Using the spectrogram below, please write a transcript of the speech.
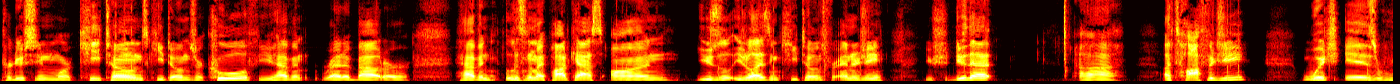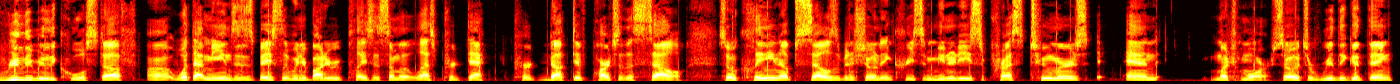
producing more ketones. Ketones are cool. If you haven't read about or haven't listened to my podcast on utilizing ketones for energy, you should do that. Uh, autophagy, which is really, really cool stuff. Uh, what that means is basically when your body replaces some of the less protect productive parts of the cell. So cleaning up cells has been shown to increase immunity, suppress tumors, and much more. So it's a really good thing.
